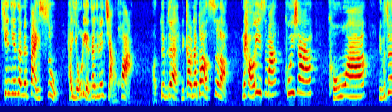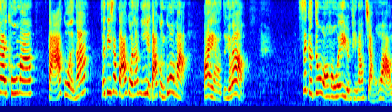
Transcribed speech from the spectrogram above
天天在那边败诉，还有脸在这边讲话啊，对不对？你告人家多少次了？你好意思吗？哭一下啊，哭啊！你不最爱哭吗？打滚啊，在地上打滚啊，你也打滚过嘛？哎呀，有没有？这个跟王宏威议员平常讲话，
